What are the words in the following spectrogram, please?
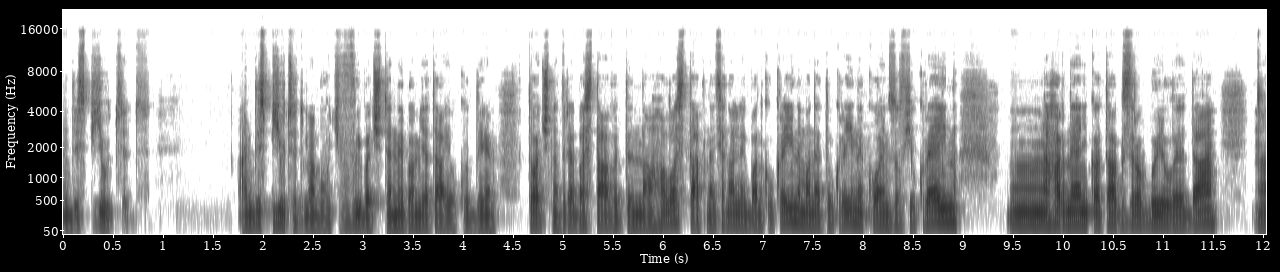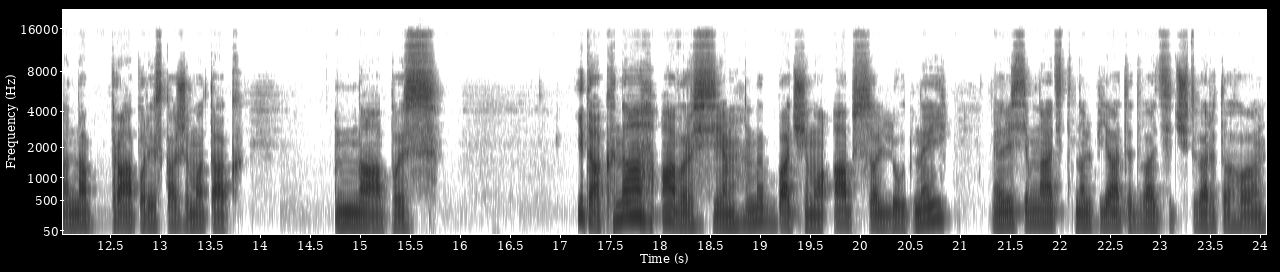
undisputed. Undisputed, мабуть, вибачте, не пам'ятаю, куди точно треба ставити наголос. Так, Національний банк України, монети України, Coins of Ukraine. Гарненько так зробили. да? На прапорі, скажімо так, напис. І так, на аверсі ми бачимо абсолютний 18.05.24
